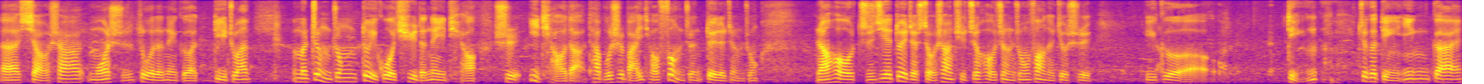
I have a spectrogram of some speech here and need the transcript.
呃，小沙磨石做的那个地砖，那么正中对过去的那一条是一条的，它不是把一条缝正对着正中，然后直接对着手上去之后，正中放的就是一个。顶，这个顶应该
